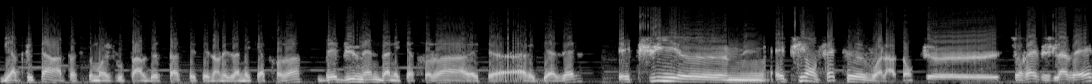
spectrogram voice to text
bien plus tard hein, parce que moi je vous parle de ça c'était dans les années 80 début même d'années 80 avec euh, avec gazelle et puis, euh, et puis en fait, euh, voilà. Donc, euh, ce rêve, je l'avais,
